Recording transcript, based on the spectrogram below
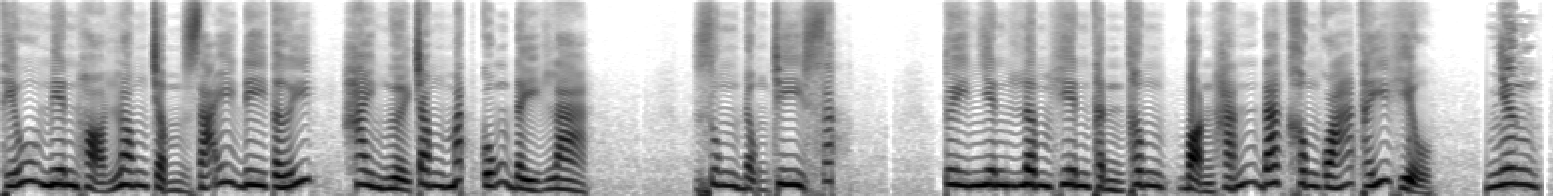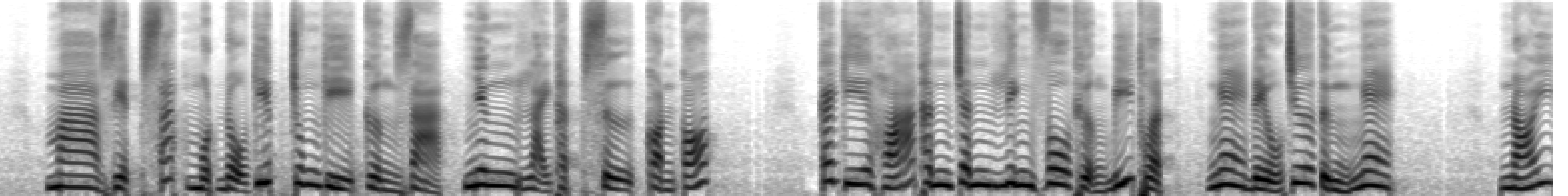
Thiếu niên họ long chậm rãi đi tới, hai người trong mắt cũng đầy là rung động chi sắc. Tuy nhiên Lâm Hiên thần thông bọn hắn đã không quá thấy hiểu. Nhưng mà diệt sát một độ kiếp trung kỳ cường giả nhưng lại thật sự còn có. Cái kia hóa thân chân linh vô thượng bí thuật nghe đều chưa từng nghe. Nói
